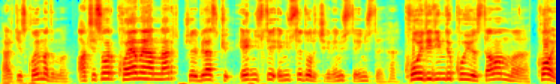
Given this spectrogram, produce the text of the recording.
Herkes koymadı mı? Aksesuar koyamayanlar şöyle biraz en üstte en üste doğru çıkın. En üste en üste. Heh. Koy dediğimde koyuyoruz tamam mı? Koy.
